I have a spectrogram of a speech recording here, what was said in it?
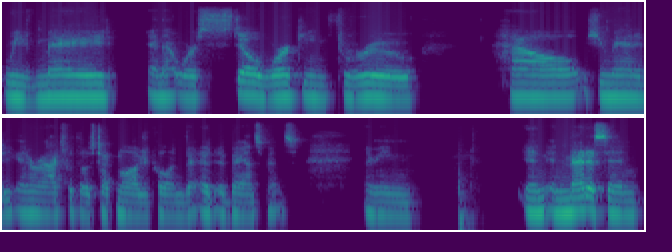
we've made and that we're still working through how humanity interacts with those technological advancements. I mean, in in medicine,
